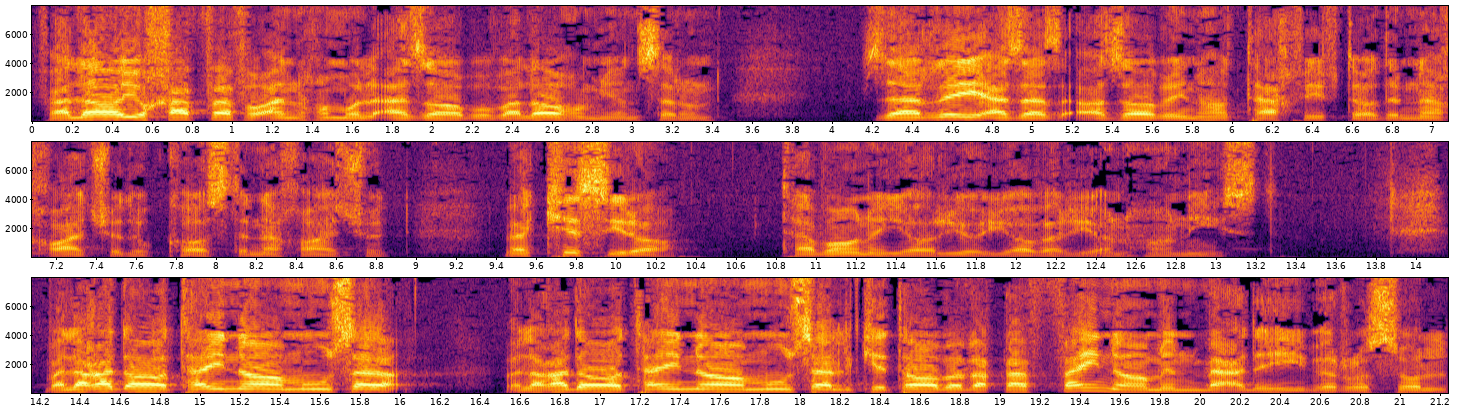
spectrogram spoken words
فلا یخفف عنهم العذاب ولا هم ینصرون. ذره از از عذاب اینها تخفیف داده نخواهد شد و کاسته نخواهد شد. و کسی را توان یاری و یاوری آنها نیست. ولقد آتینا موسی ولقد آتینا موسی الکتاب و قفینا من بعده بالرسل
